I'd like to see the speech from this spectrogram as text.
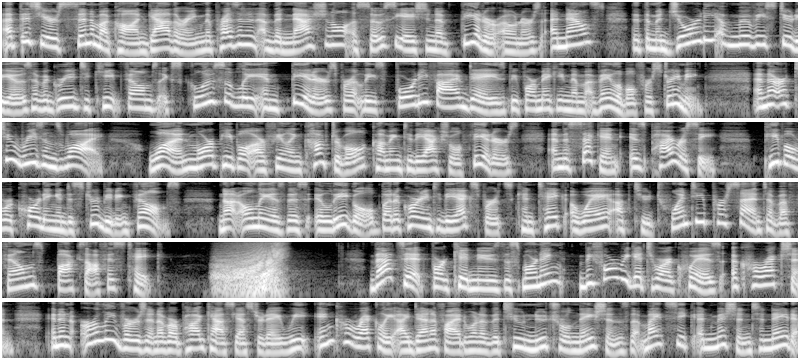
At this year's CinemaCon gathering, the president of the National Association of Theater Owners announced that the majority of movie studios have agreed to keep films exclusively in theaters for at least 45 days before making them available for streaming. And there are two reasons why. One, more people are feeling comfortable coming to the actual theaters, and the second is piracy people recording and distributing films. Not only is this illegal, but according to the experts, can take away up to 20% of a film's box office take. That's it for Kid News this morning. Before we get to our quiz, a correction. In an early version of our podcast yesterday, we incorrectly identified one of the two neutral nations that might seek admission to NATO.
